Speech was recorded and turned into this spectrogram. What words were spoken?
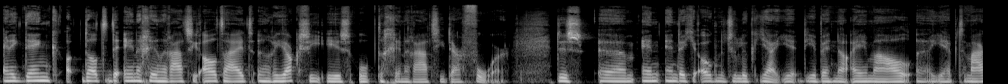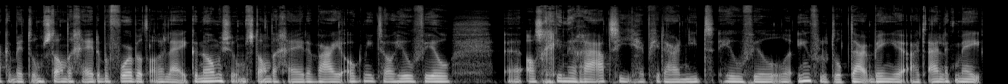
en ik denk dat de ene generatie altijd een reactie is op de generatie daarvoor. Dus, um, en, en dat je ook natuurlijk, ja, je, je bent nou eenmaal, uh, je hebt te maken met omstandigheden, bijvoorbeeld allerlei economische omstandigheden, waar je ook niet zo heel veel uh, als generatie heb je daar niet heel veel invloed op. Daar ben je uiteindelijk mee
